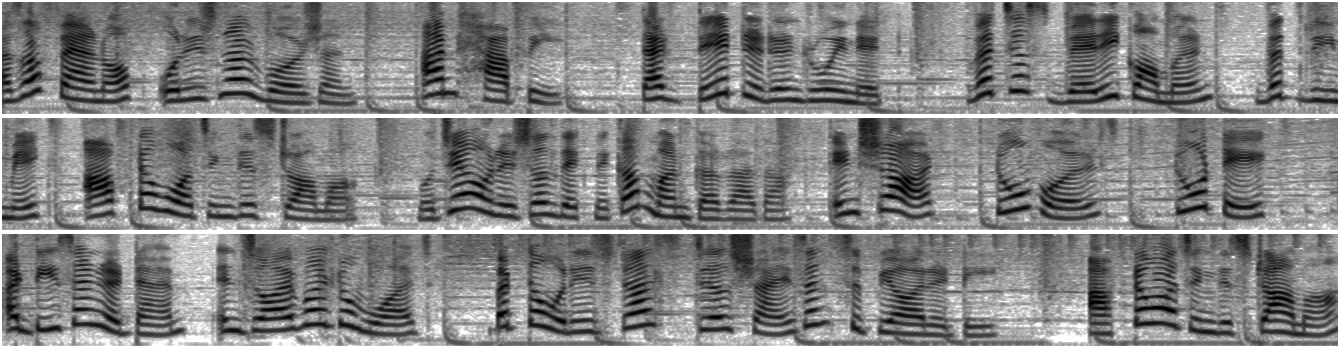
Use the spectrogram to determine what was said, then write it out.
As a fan of original version I am happy that they didn't ruin it which is very common with remakes after watching this drama. मुझे ओरिजिनल देखने का मन कर रहा था। In short to world to take a decent attempt, enjoyable to watch, but the original still shines in superiority. After watching this drama,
